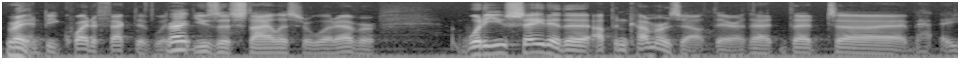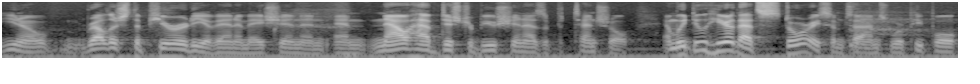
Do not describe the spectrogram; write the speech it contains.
Right. and be quite effective with Right. it. Use a stylus or whatever. What do you say to the up and comers out there that that uh, you know relish the purity of animation and, and now have distribution as a potential? And we do hear that story sometimes where people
